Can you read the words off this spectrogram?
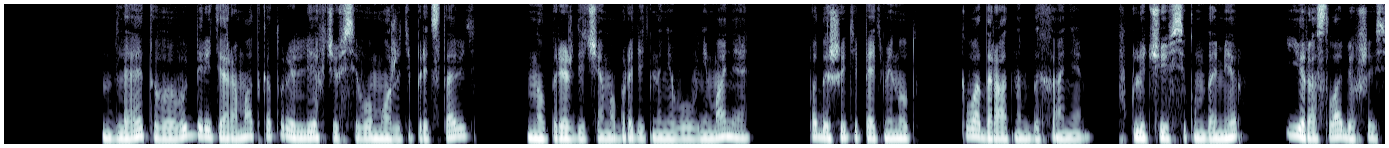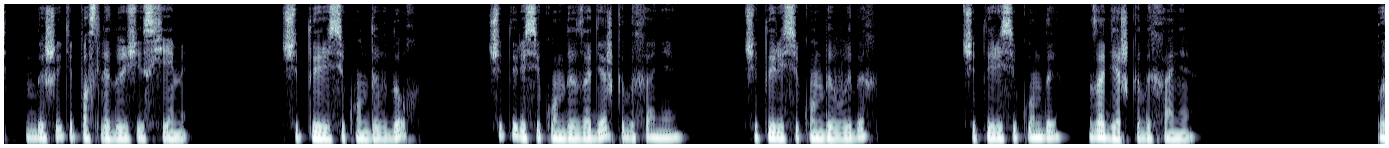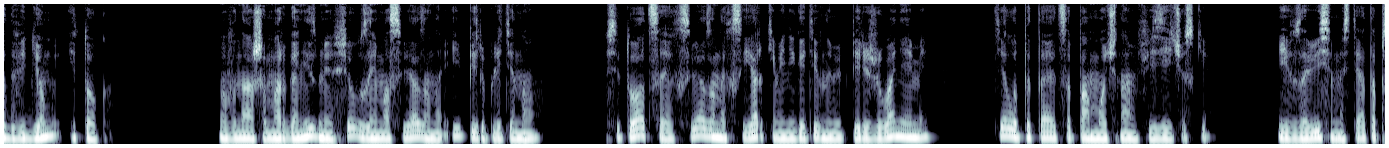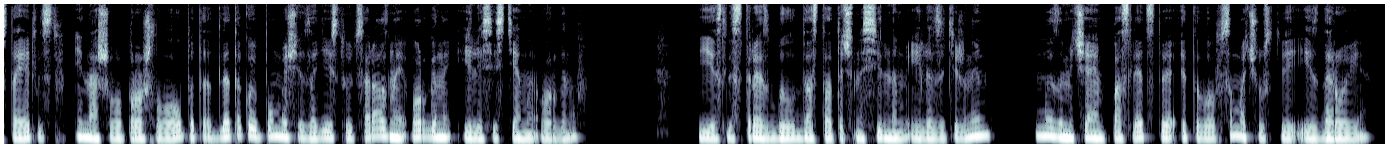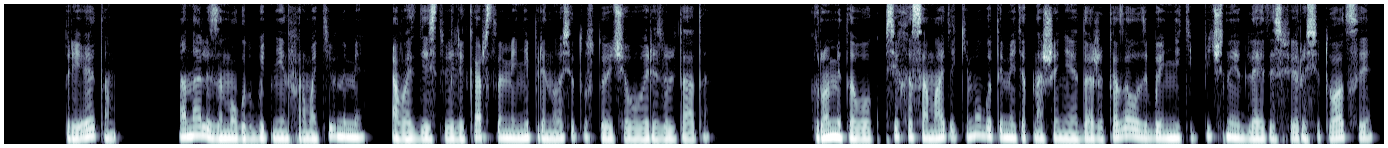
Для этого выберите аромат, который легче всего можете представить, но прежде чем обратить на него внимание, подышите 5 минут квадратным дыханием, включив секундомер и, расслабившись, дышите по следующей схеме. 4 секунды вдох, 4 секунды задержка дыхания, 4 секунды выдох, 4 секунды задержка дыхания. Подведем итог. В нашем организме все взаимосвязано и переплетено. В ситуациях, связанных с яркими негативными переживаниями, тело пытается помочь нам физически. И в зависимости от обстоятельств и нашего прошлого опыта для такой помощи задействуются разные органы или системы органов. Если стресс был достаточно сильным или затяжным, мы замечаем последствия этого в самочувствии и здоровье. При этом анализы могут быть неинформативными, а воздействие лекарствами не приносит устойчивого результата. Кроме того, к психосоматике могут иметь отношение даже, казалось бы, нетипичные для этой сферы ситуации,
